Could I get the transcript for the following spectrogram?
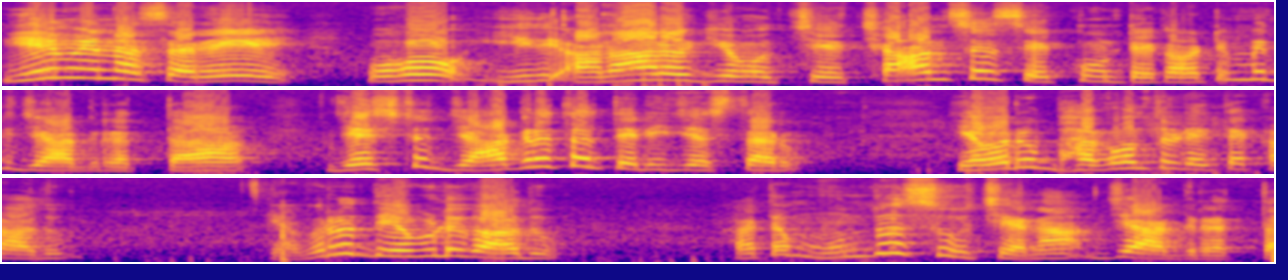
ఏమైనా సరే ఓహో ఇది అనారోగ్యం వచ్చే ఛాన్సెస్ ఎక్కువ ఉంటాయి కాబట్టి మీరు జాగ్రత్త. జస్ట్ జాగ్రత్తలు తెలియజేస్తారు. ఎవరు భగవంతుడైతే కాదు ఎవరు దేవుడు కాదు. కాకపోతే ముందు సూచన జాగ్రత్త.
